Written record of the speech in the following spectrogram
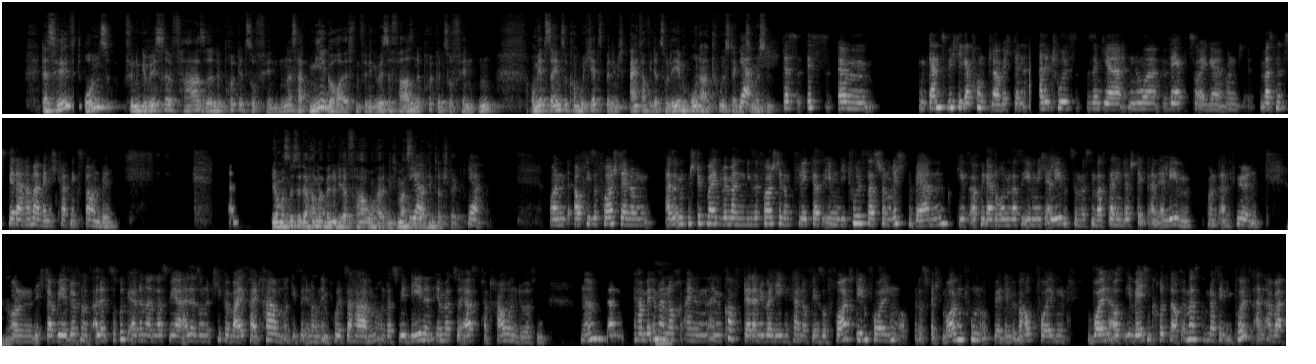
Das hilft uns für eine gewisse Phase eine Brücke zu finden. Es hat mir geholfen, für eine gewisse Phase eine Brücke zu finden, um jetzt dahin zu kommen, wo ich jetzt bin, nämlich einfach wieder zu leben, ohne an Tools denken ja, zu müssen. Das ist ähm, ein ganz wichtiger Punkt, glaube ich, denn alle Tools sind ja nur Werkzeuge. Und was nützt mir der Hammer, wenn ich gerade nichts bauen will? Ja, und was nützt dir der Hammer, wenn du die Erfahrung halt nicht machst, die Ja. dahinter steckt? Ja. Und auch diese Vorstellung, also ein Stück weit, wenn man diese Vorstellung pflegt, dass eben die Tools das schon richten werden, geht es auch wieder darum, das eben nicht erleben zu müssen, was dahinter steckt an Erleben und an Fühlen. Ja. Und ich glaube, wir dürfen uns alle zurückerinnern, dass wir alle so eine tiefe Weisheit haben und diese inneren Impulse haben und dass wir denen immer zuerst vertrauen dürfen. Ne? Dann haben wir immer Mhm. noch einen, einen Kopf, der dann überlegen kann, ob wir sofort dem folgen, ob wir das vielleicht morgen tun, ob wir dem überhaupt folgen wollen, aus welchen Gründen auch immer. Es kommt auf den Impuls an, aber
